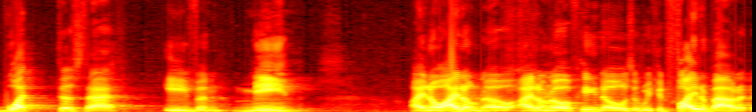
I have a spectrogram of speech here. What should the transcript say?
What does that even mean? I know I don't know. I don't know if he knows, and we could fight about it.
